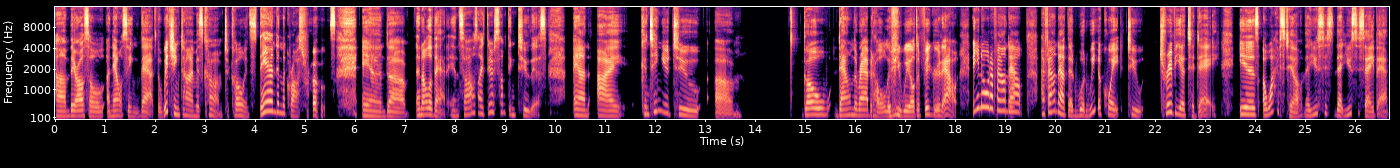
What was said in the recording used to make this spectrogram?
Um, they're also announcing that the witching time has come to go and stand in the crossroads, and uh, and all of that. And so I was like, there's something to this. And I continued to um, go down the rabbit hole, if you will, to figure it out. And you know what I found out? I found out that what we equate to trivia today is a wives' tale that used to that used to say that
